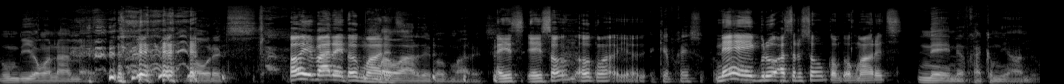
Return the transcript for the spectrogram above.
Noem die jongen naar mij. Maurits. Oh, je vader heet ook Maurits. waarde ik ook Maurits. En je, zoon ook Maurits? Ik heb geen... s- Nee, ik bedoel, als er een zoon komt, ook Maurits? Nee, dat ga ik hem niet aandoen.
